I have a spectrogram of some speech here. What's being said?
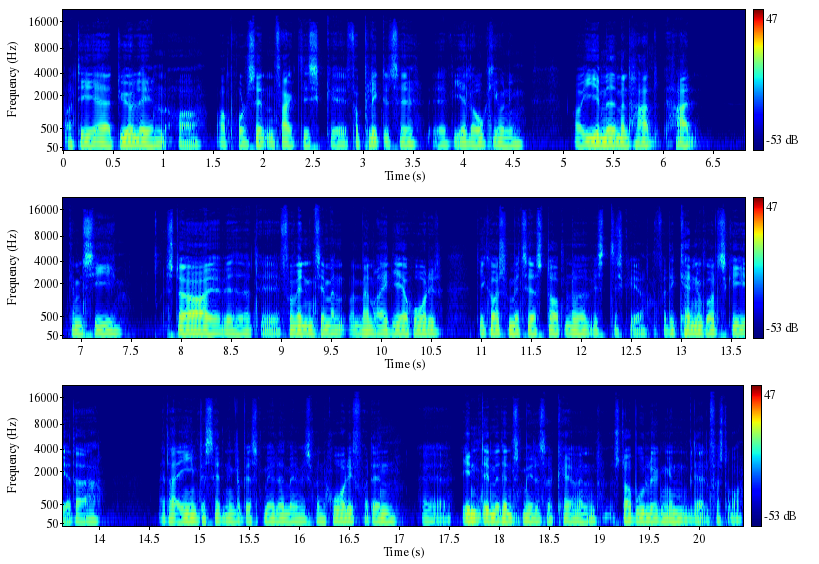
og det er dyrlægen og, og producenten faktisk øh, forpligtet til via lovgivning. Og i og med, at man har, har kan man sige, større øh, hvad hedder det, forventning til, at man, man reagerer hurtigt, det kan også være med til at stoppe noget, hvis det sker. For det kan jo godt ske, at der, at der er en besætning, der bliver smittet, men hvis man hurtigt får den øh, inddæmmet den smitte, så kan man stoppe ulykken, inden den bliver alt for stor.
